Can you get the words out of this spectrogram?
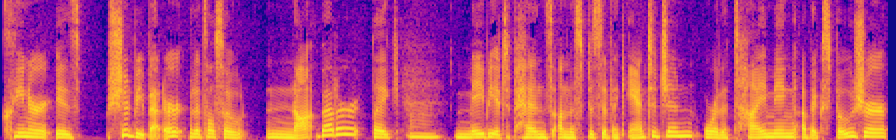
cleaner is should be better, but it's also not better. Like mm. maybe it depends on the specific antigen or the timing of exposure,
